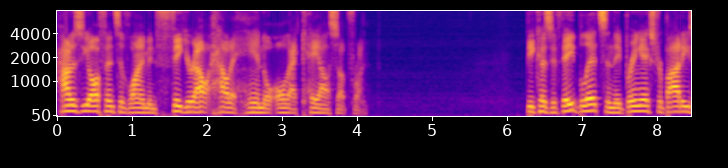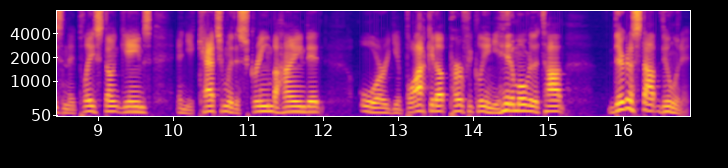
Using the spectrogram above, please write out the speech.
How does the offensive lineman figure out how to handle all that chaos up front? Because if they blitz and they bring extra bodies and they play stunt games and you catch them with a screen behind it or you block it up perfectly and you hit them over the top, they're going to stop doing it.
